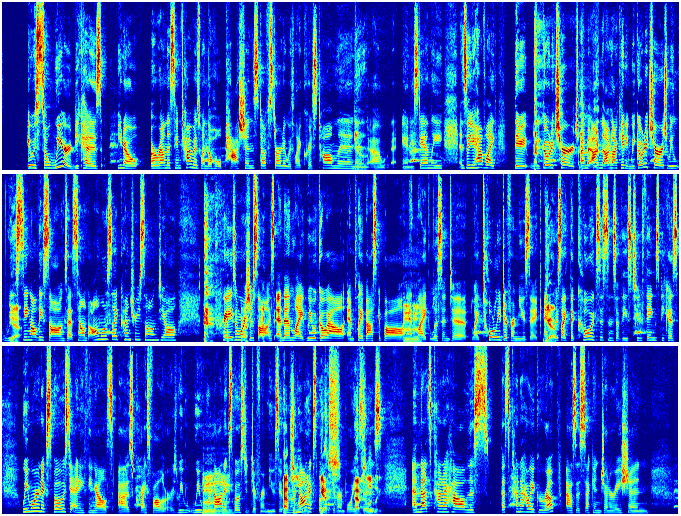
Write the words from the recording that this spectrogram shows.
it was so weird because you know around the same time as when the whole passion stuff started with like Chris Tomlin and uh, Andy Stanley. And so you have like they we go to church. I'm, I'm, I'm not kidding. We go to church. We we Yeah. sing all these songs that sound almost like country songs y'all praise and worship songs and then like we would go out and play basketball and like listen to like totally different music and Mm-hmm. Yeah. it was like the coexistence of these two things because we weren't exposed to anything else as Christ followers we we were not exposed to different music we were Hmm. Absolutely. not exposed Yes. to different voices Absolutely. and that's kind of how this that's kind of how I grew up as a second generation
